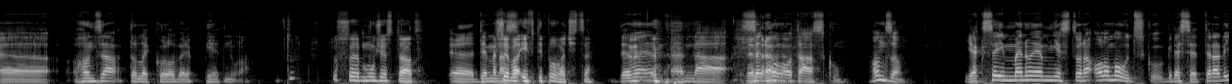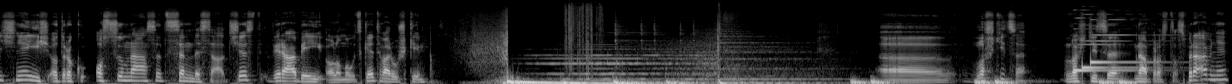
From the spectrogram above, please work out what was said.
Uh, Honza tohle kolo bere 5-0. To se může stát. Uh, jdeme Třeba na, i v typovačce. jdeme na sedmou otázku. Honzo, jak se jmenuje město na Olomoucku, kde se tradičně již od roku 1876 vyrábějí olomoucké tvarušky? Uh, loštice. Loštice naprosto správně.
